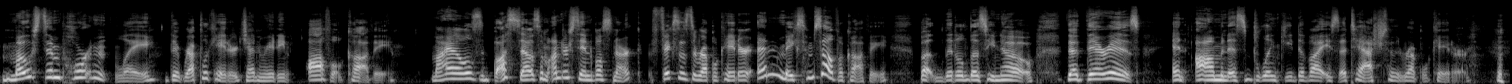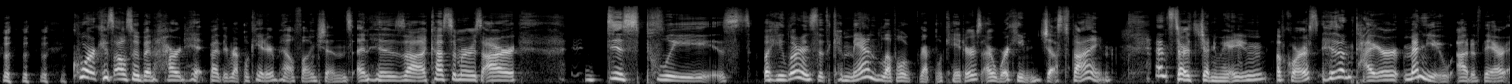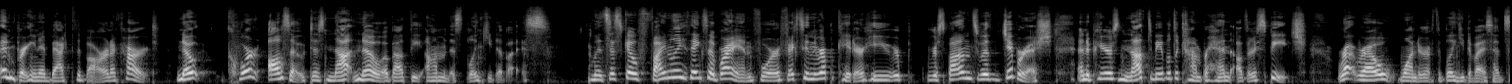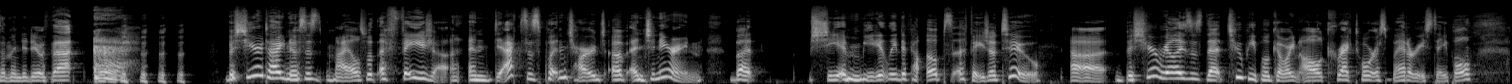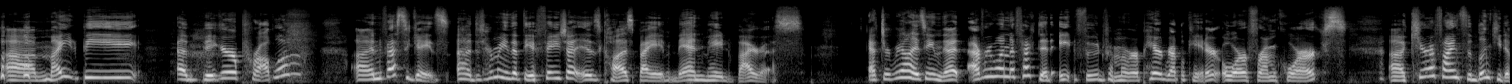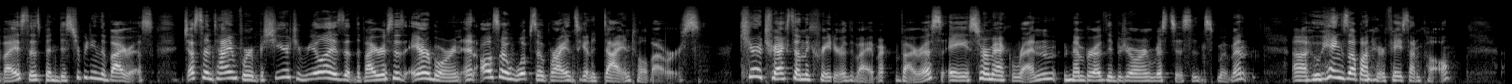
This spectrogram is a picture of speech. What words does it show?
most importantly, the replicator generating awful coffee. Miles busts out some understandable snark, fixes the replicator, and makes himself a coffee. But little does he know that there is an ominous blinky device attached to the replicator. Quark has also been hard hit by the replicator malfunctions, and his uh, customers are displeased. But he learns that the command level replicators are working just fine and starts generating, of course, his entire menu out of there and bringing it back to the bar in a cart. Note, Quark also does not know about the ominous blinky device. When Sisko finally thanks O'Brien for fixing the replicator, he re- responds with gibberish and appears not to be able to comprehend other speech. Rutro, wonder if the blinky device had something to do with that. Bashir diagnoses Miles with aphasia, and Dax is put in charge of engineering, but she immediately develops aphasia too. Uh, Bashir realizes that two people going all correct horse battery staple uh, might be a bigger problem. Uh, investigates, uh, determining that the aphasia is caused by a man made virus. After realizing that everyone affected ate food from a repaired replicator or from quarks, uh, Kira finds the Blinky device that's been distributing the virus, just in time for Bashir to realize that the virus is airborne and also whoops O'Brien's gonna die in 12 hours. Kira tracks down the creator of the vi- virus, a Surmak Ren, member of the Bajoran resistance movement, uh, who hangs up on her FaceTime call.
